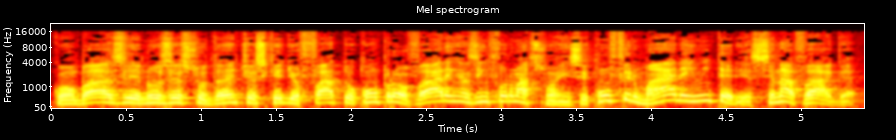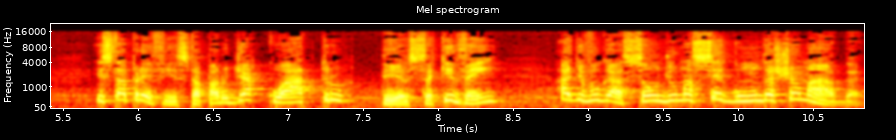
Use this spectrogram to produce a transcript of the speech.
Com base nos estudantes que de fato comprovarem as informações e confirmarem o interesse na vaga, está prevista para o dia 4, terça que vem, a divulgação de uma segunda chamada,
